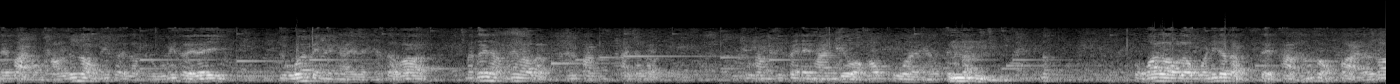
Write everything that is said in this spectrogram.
ในฝ่ายของเขาซึ่งเราไม่เคยรับรู้ไม่เคยได้รู้ว่าเป็นยังไงอะไรเงี้ยแต่ว่ามันก็ทำให้เราแบบมีความอาจจะแบบ มีความคิดไปในทางเดียวกับครอบครัวอะไรเงี้ยซึ่งแบบอืมผมว่าเราเราควรที่จะแบบเสพข่าวทั้งสองฝ่าย แล้วก็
